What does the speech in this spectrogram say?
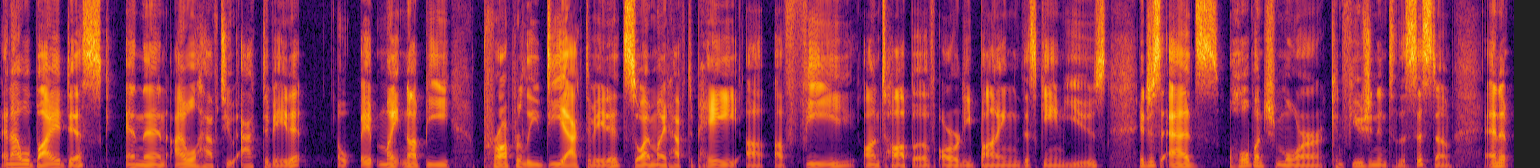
and I will buy a disc and then I will have to activate it. Oh, It might not be properly deactivated, so I might have to pay a, a fee on top of already buying this game used. It just adds a whole bunch more confusion into the system, and it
